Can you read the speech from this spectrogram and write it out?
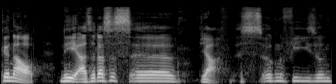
Genau. Nee, also das ist, äh, ja, ist irgendwie so,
